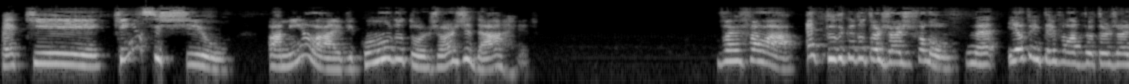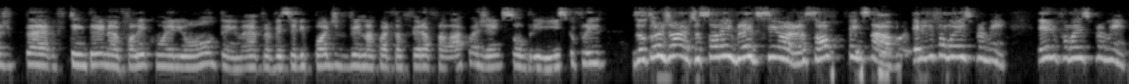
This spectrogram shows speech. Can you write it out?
é que quem assistiu a minha live com o Dr. Jorge Daher vai falar, é tudo que o Dr. Jorge falou, né? E eu tentei falar pro Dr. Jorge, é, tentei, né? Falei com ele ontem, né? Para ver se ele pode vir na quarta-feira falar com a gente sobre isso. Eu falei, Doutor Jorge, eu só lembrei do senhor, eu só pensava. Ele falou isso para mim, ele falou isso para mim,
